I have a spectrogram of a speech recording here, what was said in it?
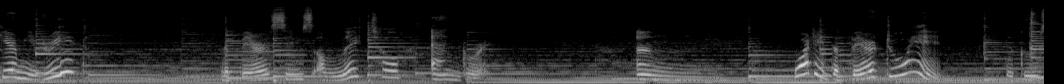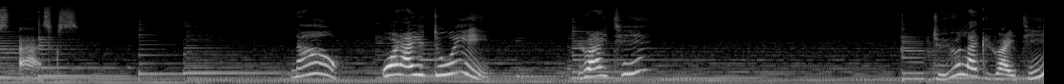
hear me read? The bear seems a little angry. Um, what is the bear doing? The goose asks. Now, what are you doing? Writing? Do you like writing?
